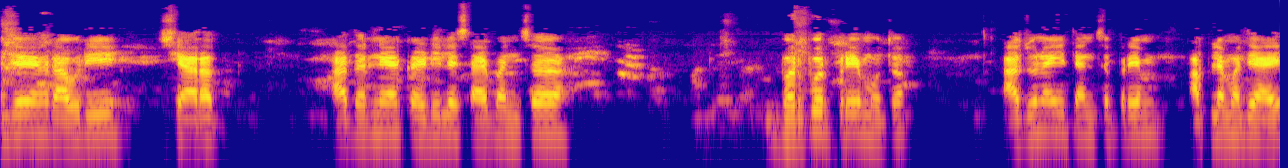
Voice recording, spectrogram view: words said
म्हणजे राऊरी शहरात आदरणीय कर्डिले साहेबांचं भरपूर प्रेम होतं. अजूनही त्यांचं प्रेम आपल्यामध्ये आहे.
